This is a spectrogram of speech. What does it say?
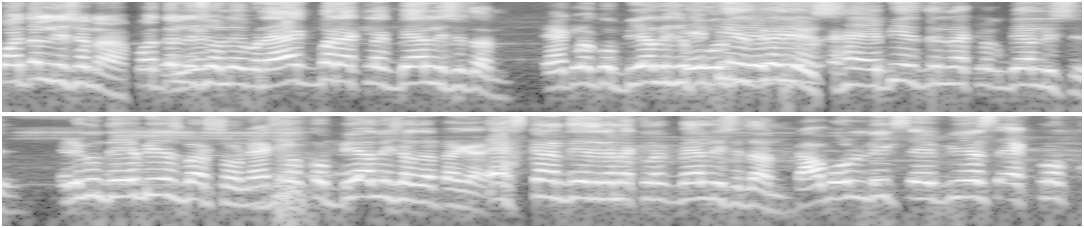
পঁয়তাল্লিশে না পঁয়তাল্লিশে হলে না। একবার এক লাখ বিয়াল্লিশে যান। এক লক্ষ বিয়াল্লিশে হ্যাঁ এবিএস দিলেন এক লাখ বিয়াল্লিশে। এটা কিন্তু এবিএস ভার্সন এক লক্ষ বিয়াল্লিশ হাজার টাকায়। এক্সকানে দিয়ে দিলাম এক লাখ বিয়াল্লিশে যান। ডাবল ডিক্স এবিএস এক লক্ষ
